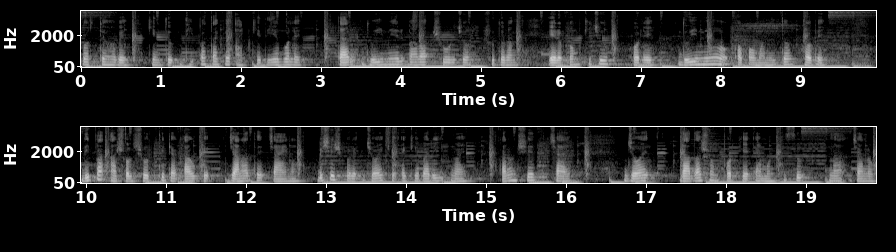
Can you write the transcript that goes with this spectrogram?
করতে হবে, কিন্তু দীপা তাকে আটকে দিয়ে বলে, তার দুই মেয়ের বাবা সূর্য, সুতরাং এরকম কিছু হলে দুই মেয়েও অপমানিত হবে। দীপা আসল সত্যিটা কাউকে জানাতে চায় না, বিশেষ করে জয়কে একেবারেই নয়, কারণ সে চায় জয় দাদা সম্পর্কে এমন কিছু না জানুক।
